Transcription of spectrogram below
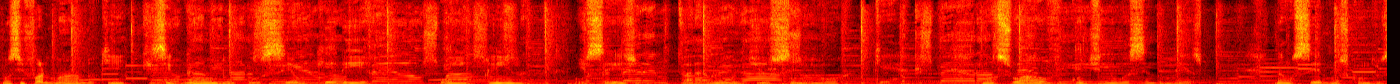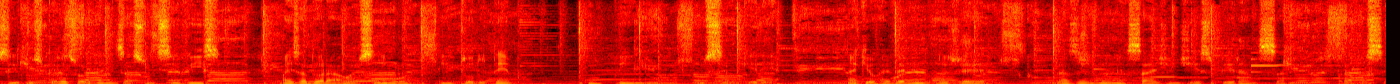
nos informando que, segundo o seu querer, o inclina, ou seja, para onde o Senhor quer. Nosso alvo continua sendo o mesmo: não sermos conduzidos pelas organizações civis, mas adorar o Senhor em todo o tempo, cumprindo o seu querer. Aqui o Reverendo Rogério, trazendo uma mensagem de esperança para você.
